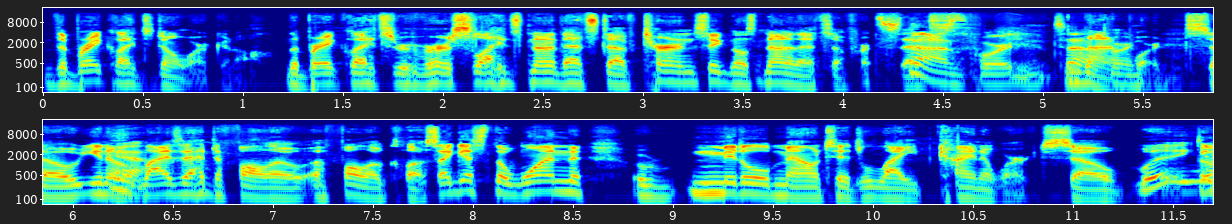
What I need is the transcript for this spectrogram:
the brake lights don't work at all. The brake lights, reverse lights, none of that stuff, turn signals, none of that stuff works. It's not important. It's not, not, important. So you know, Yeah. Liza had to follow uh, follow close. I guess the one middle mounted light kind of worked. So well, Those know,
